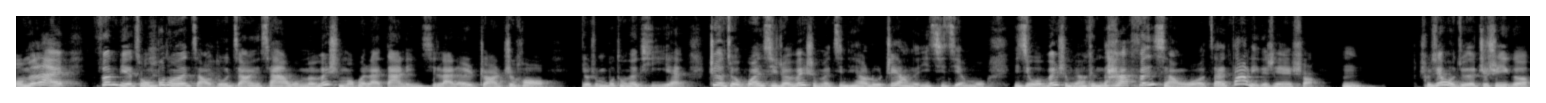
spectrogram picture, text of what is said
我们来分别从不同的角度讲一下，我们为什么会来大理，以及来了这儿之后有什么不同的体验。这就关系着为什么今天要录这样的一期节目，以及我为什么要跟大家分享我在大理的这件事儿。嗯，首先我觉得这是一个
